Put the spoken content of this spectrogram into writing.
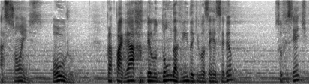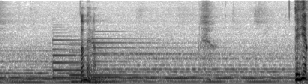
ações, ouro, para pagar pelo dom da vida que você recebeu? Suficiente? Também não. Teria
